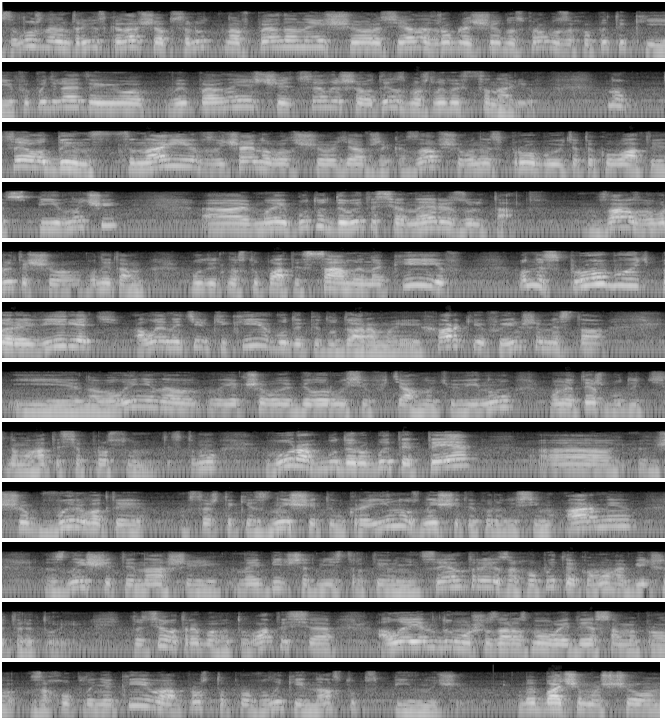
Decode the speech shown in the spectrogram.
Залужний в інтерв'ю сказав, що абсолютно впевнений, що росіяни зроблять ще одну спробу захопити Київ. Ви поділяєте його впевненість, що це лише один з можливих сценаріїв. Ну, це один з сценаріїв. Звичайно, от що я вже казав, що вони спробують атакувати з півночі. Ми будуть дивитися не результат. Зараз говорити, що вони там будуть наступати саме на Київ. Вони спробують, перевірять, але не тільки Київ буде під ударами, і Харків, і інші міста, і на Волині, якщо вони білорусів втягнуть у війну, вони теж будуть намагатися просунутись. Тому ворог буде робити те, е, щоб вирвати, все ж таки знищити Україну, знищити передусім армію, знищити наші найбільш адміністративні центри, захопити якомога більше території. До цього треба готуватися. Але я не думаю, що зараз мова йде саме про захоплення Києва, а просто про великий наступ з півночі. Ми бачимо, що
